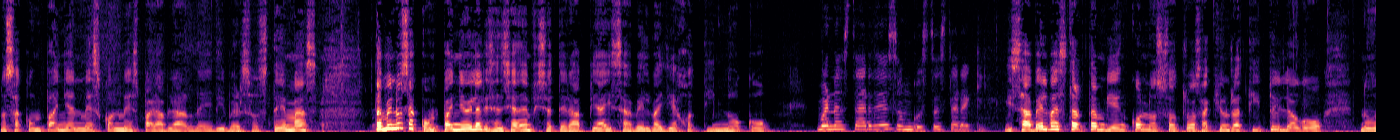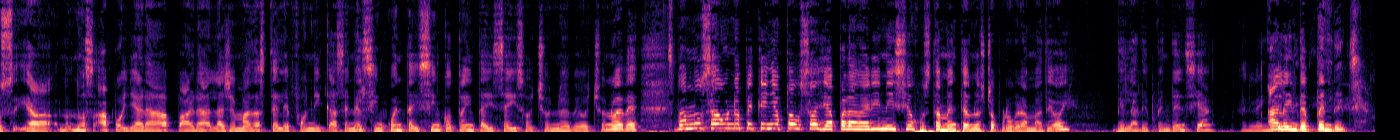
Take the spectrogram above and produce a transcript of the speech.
Nos acompañan mes con mes para hablar de diversos temas. También nos acompaña hoy la licenciada en fisioterapia Isabel Vallejo Tinoco Buenas tardes, un gusto estar aquí. Isabel va a estar también con nosotros aquí un ratito y luego nos, nos apoyará para las llamadas telefónicas en el 55 36 8989. Vamos a una pequeña pausa ya para dar inicio justamente a nuestro programa de hoy, de la dependencia a la independencia. Pues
